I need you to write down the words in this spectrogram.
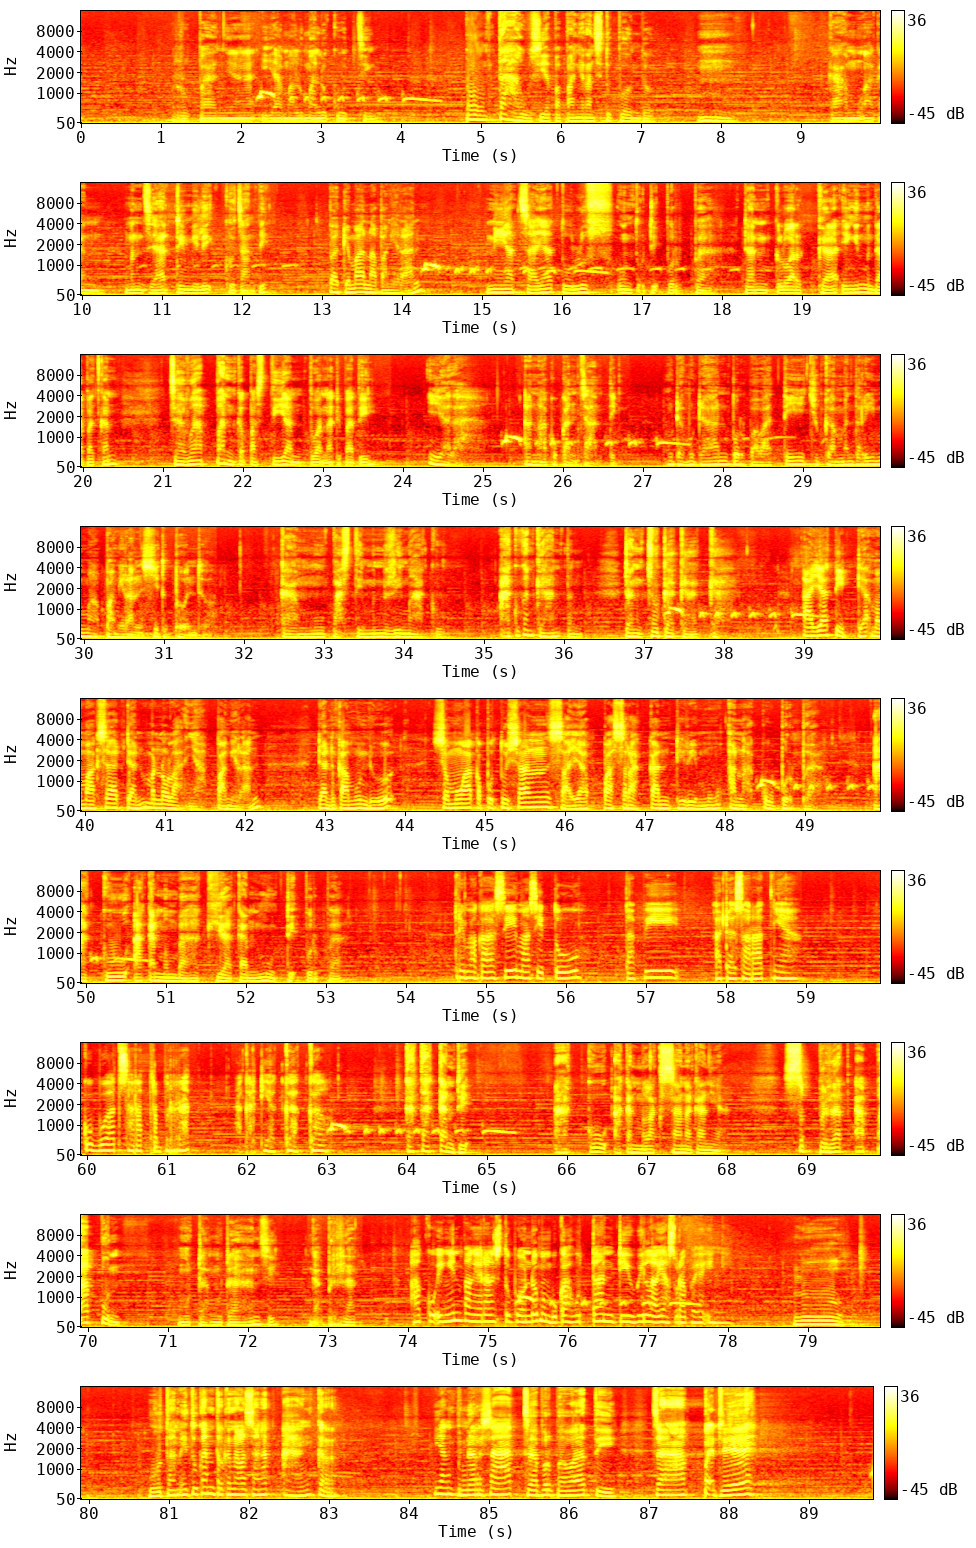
Rupanya ia malu-malu kucing. Belum tahu siapa Pangeran Situbondo. Hmm, kamu akan menjadi milikku cantik. Bagaimana Pangeran? Niat saya tulus untuk Dik Purba dan keluarga ingin mendapatkan jawaban kepastian Tuan Adipati. Iyalah, anakku kan cantik. Mudah-mudahan Purbawati juga menerima Pangeran Situbondo. Kamu pasti menerimaku. Aku kan ganteng dan juga gagah. Ayah tidak memaksa dan menolaknya, Pangeran. Dan kamu, Nduk, semua keputusan saya pasrahkan dirimu, anakku Purba. Aku akan membahagiakanmu, Dik Purba. terima kasih Mas itu. Tapi ada syaratnya. Ku buat syarat terberat agar dia gagal. Katakan, Dek. Aku akan melaksanakannya. Seberat apa pun. Mudah-mudahan sih nggak berat. Aku ingin Pangeran Situbondo membuka hutan di wilayah Surabaya ini. Loh, hutan itu kan terkenal sangat angker. Yang benar saja Purbawati. Capek deh.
